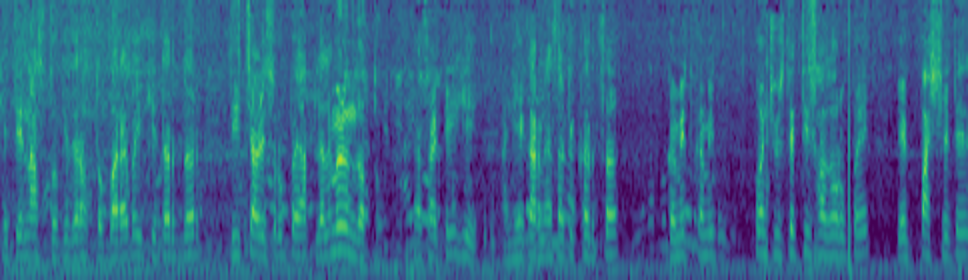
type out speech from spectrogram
किती नाचतो किती राहतो बऱ्यापैकी दर दर तीस चाळीस रुपये आपल्याला मिळून जातो. त्यासाठी हे. आणि हे करण्यासाठी खर्च कमीत कमी पंचवीस ते तीस हजार रुपये एक पाचशे ते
